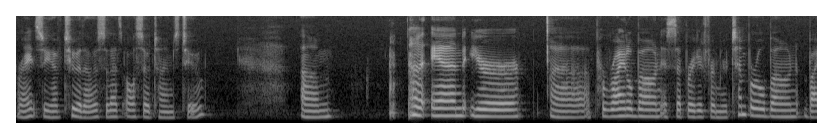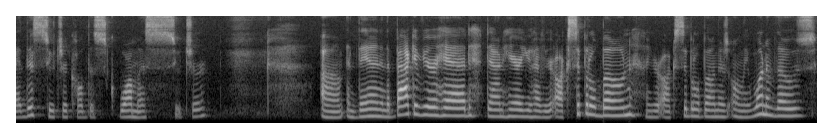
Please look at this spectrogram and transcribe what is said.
right? So you have two of those, so that's also times two. Um, and your uh, parietal bone is separated from your temporal bone by this suture called the squamous suture. Um, and then in the back of your head, down here, you have your occipital bone. Your occipital bone, there's only one of those,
